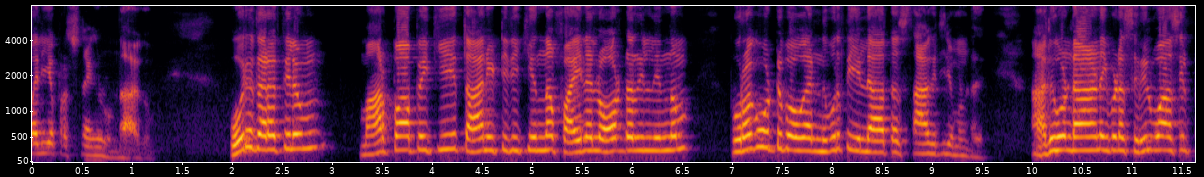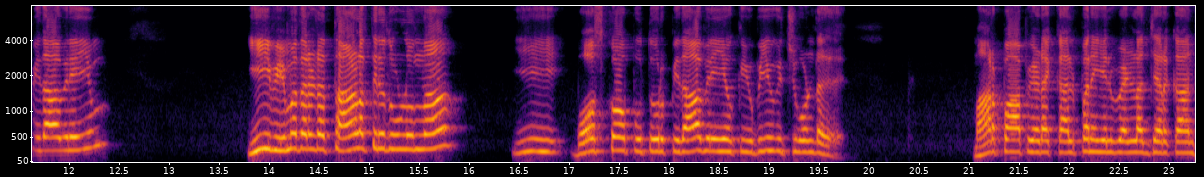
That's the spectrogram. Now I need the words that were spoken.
വലിയ പ്രശ്നങ്ങൾ ഉണ്ടാകും. ഒരു തരത്തിലും മാർപ്പാപ്പയ്ക്ക് താനിട്ടിരിക്കുന്ന ഫൈനൽ ഓർഡറിൽ നിന്നും പുറകോട്ട് പോകാൻ നിവൃത്തിയില്ലാത്ത സാഹചര്യമുണ്ട്. അതുകൊണ്ടാണ് ഇവിടെ സിറിൽവാസിൽ പിതാവിനെയും ഈ വിമതരുടെ താളത്തിന് തുള്ളുന്ന ഈ ബോസ്കോ പുത്തൂർ പിതാവിനെയൊക്കെ ഉപയോഗിച്ചുകൊണ്ട് മാർപ്പാപ്പയുടെ കൽപ്പനയിൽ വെള്ളം ചേർക്കാൻ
